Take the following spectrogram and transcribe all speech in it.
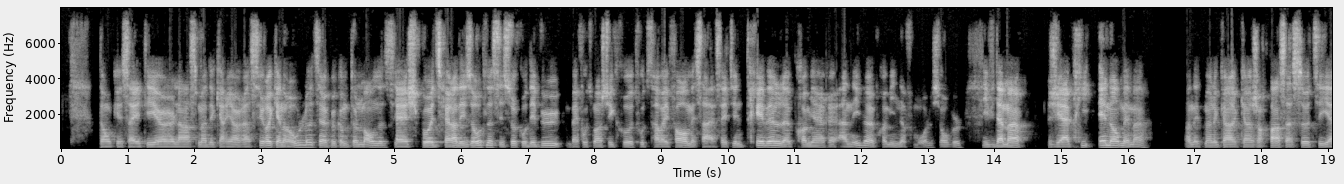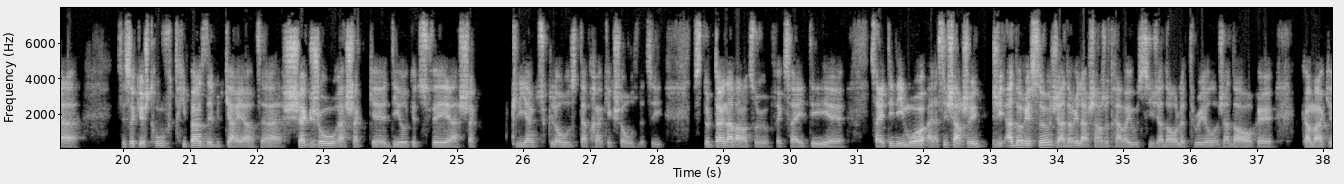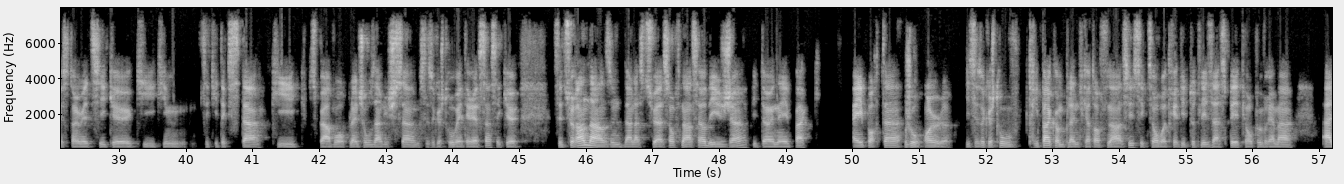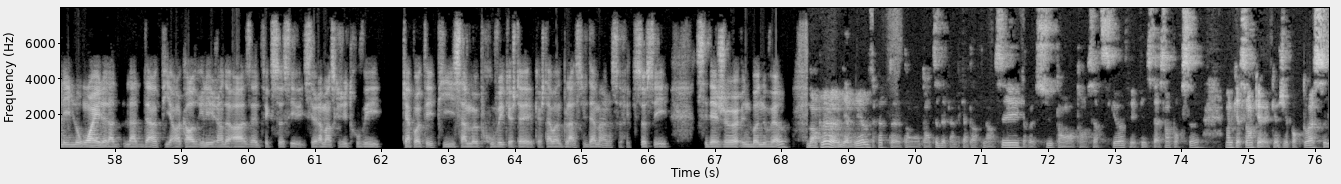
Donc, ça a été un lancement de carrière assez rock'n'roll, un peu comme tout le monde. Je ne suis pas différent des autres. C'est sûr qu'au début, il ben, faut que tu manges tes croûtes, faut que tu travailles fort, mais ça, ça a été une très belle première année, là, un premier neuf mois, si on veut. Évidemment, j'ai appris énormément. Honnêtement, là, quand, quand je repense à ça, c'est ça que je trouve tripant du début de carrière. À chaque jour, à chaque euh, deal que tu fais, à chaque client que tu closes, tu apprends quelque chose. c'est tout le temps une aventure. Fait que ça a été, euh, ça a été des mois assez chargés. J'ai adoré ça. J'ai adoré la charge de travail aussi. J'adore le thrill. J'adore euh, comment que c'est un métier qui, qui, qui est excitant, qui, tu peux avoir plein de choses enrichissantes. C'est ce que je trouve intéressant, c'est que tu rentres dans, une, dans la situation financière des gens, puis tu as un impact important jour 1. Là. Puis c'est ça que je trouve tripant comme planificateur financier, c'est que on va traiter tous les aspects, puis on peut vraiment aller loin là-dedans, puis encadrer les gens de A à Z. Fait que ça, c'est vraiment ce que j'ai trouvé capoté, puis ça m'a prouvé que j'étais que j'étais à bonne place, évidemment. Ça fait que ça, c'est déjà une bonne nouvelle. Donc là, Gabriel, tu as fait euh, ton, ton titre de planificateur financier, tu as reçu ton, ton certificat, félicitations pour ça. Moi, une question que, que j'ai pour toi, c'est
